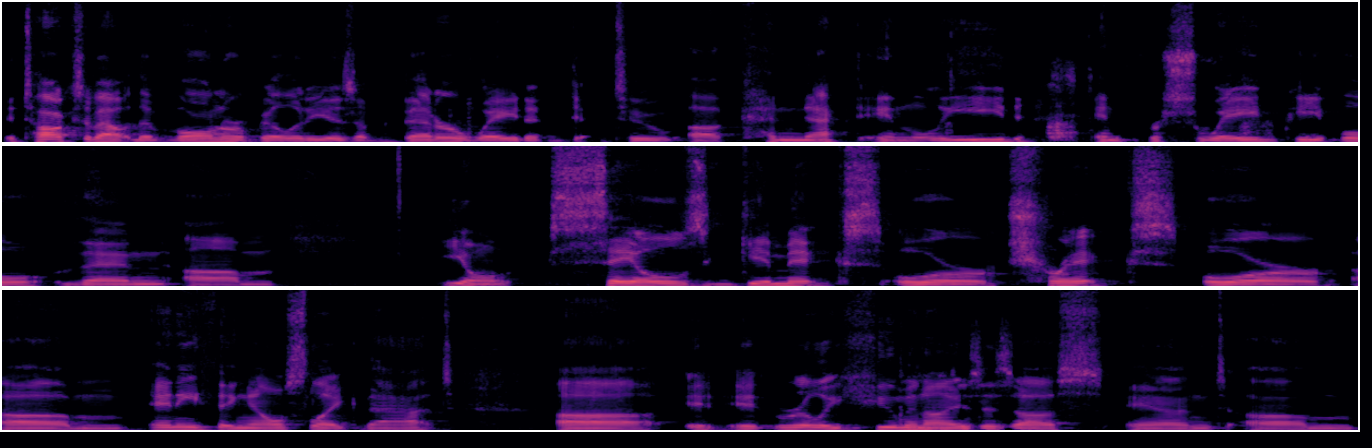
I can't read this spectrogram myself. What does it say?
It talks about that vulnerability is a better way to to uh, connect and lead and persuade people than um, you know sales gimmicks or tricks or um, anything else like that. Uh, it it really humanizes us and um,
